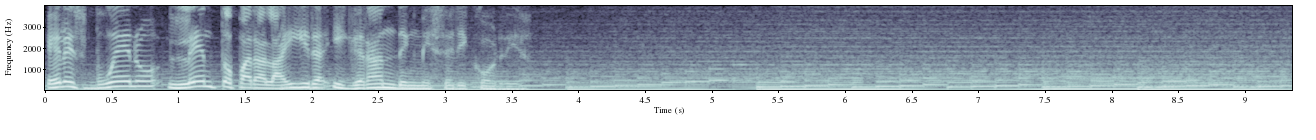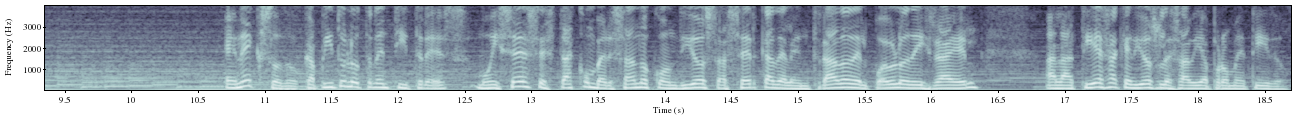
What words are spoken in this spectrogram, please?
Él es bueno, lento para la ira y grande en misericordia. En Éxodo capítulo 33, Moisés está conversando con Dios acerca de la entrada del pueblo de Israel a la tierra que Dios les había prometido.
